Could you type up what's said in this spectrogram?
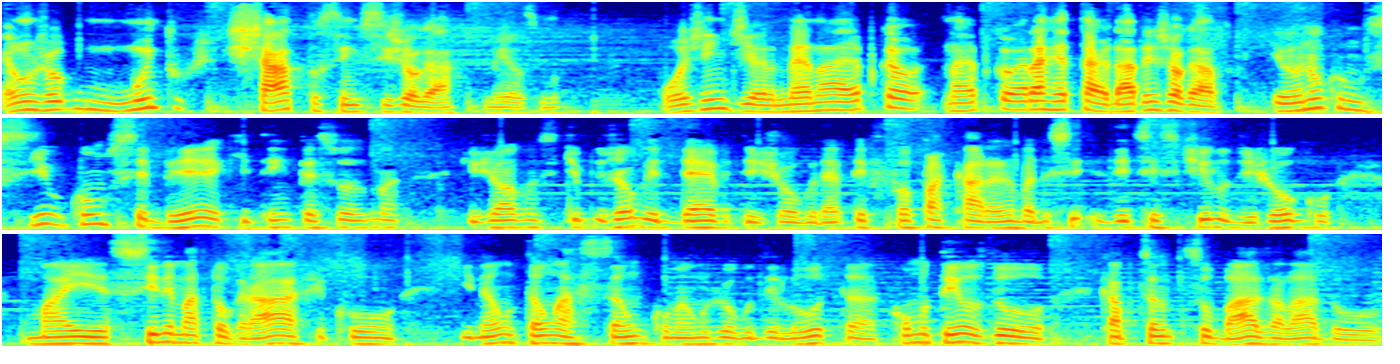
É um jogo muito chato assim de se jogar mesmo. Hoje em dia, né? Na época, na época eu era retardado e jogava. Eu não consigo conceber que tem pessoas que jogam esse tipo de jogo e deve ter jogo, deve ter fã pra caramba desse, desse estilo de jogo mais cinematográfico e não tão ação como é um jogo de luta. Como tem os do Capitão Tsubasa lá, do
